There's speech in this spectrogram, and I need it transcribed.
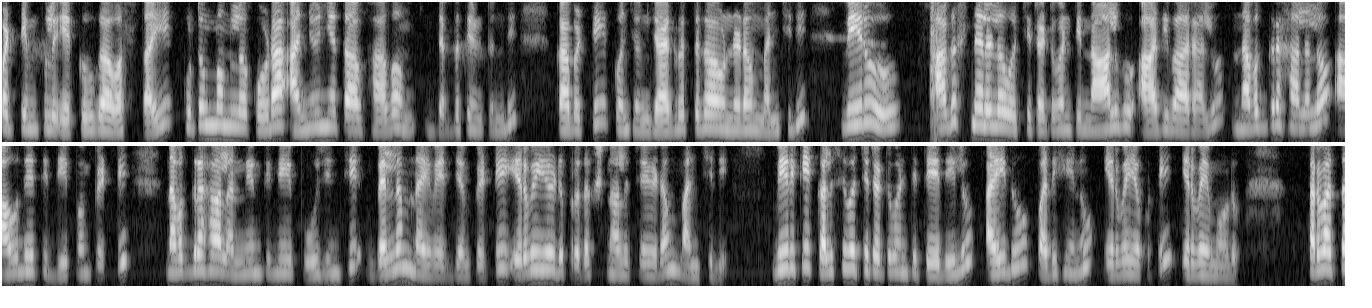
పట్టింపులు ఎక్కువగా వస్తాయి. కుటుంబంలో కూడా అన్యోన్యతాభావం దెబ్బతింటుంది. కాబట్టి కొంచెం జాగ్రత్తగా ఉండడం మంచిది. వీరు ఆగస్ట్ నెలలో వచ్చేటటువంటి నాలుగు ఆదివారాలు నవగ్రహాలలో ఆవునేతి దీపం పెట్టి నవగ్రహాలన్నింటినీ పూజించి బెల్లం నైవేద్యం పెట్టి ఇరవై ఏడు ప్రదక్షిణాలు చేయడం మంచిది. వీరికి కలిసి వచ్చేటటువంటి తేదీలు ఐదు పదిహేను ఇరవై ఒకటి ఇరవై మూడు. తర్వాత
